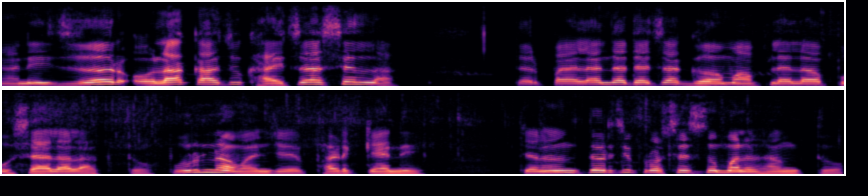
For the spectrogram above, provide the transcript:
आणि जर ओला काजू खायचा असेल ना तर पहिल्यांदा त्याचा गम आपल्याला पुसायला लागतो. पूर्ण म्हणजे फडक्याने. त्यानंतरची प्रोसेस तुम्हाला सांगतो.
